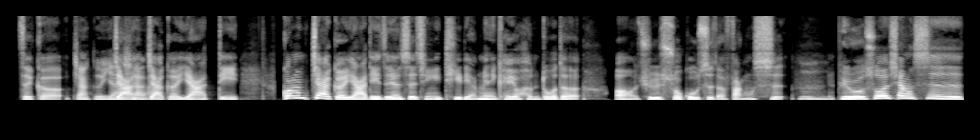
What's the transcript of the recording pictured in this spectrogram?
这个价格压价价格压低。光价格压低这件事情一体两面，你可以有很多的呃去说故事的方式，嗯，比如说像是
